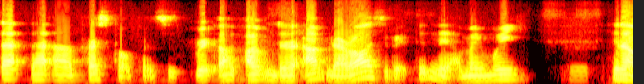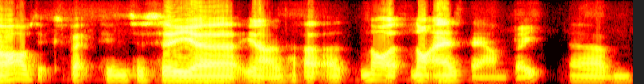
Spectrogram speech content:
that that uh, press conference, it opened our, opened our eyes a bit, didn't it? I mean, we, you know, I was expecting to see, uh, you know, uh, uh, not not as downbeat, um,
